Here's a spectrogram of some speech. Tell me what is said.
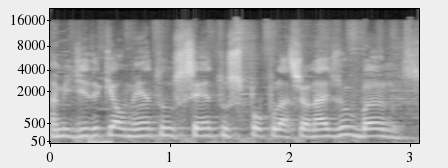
à medida que aumentam os centros populacionais urbanos.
